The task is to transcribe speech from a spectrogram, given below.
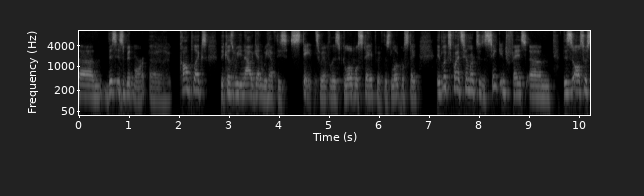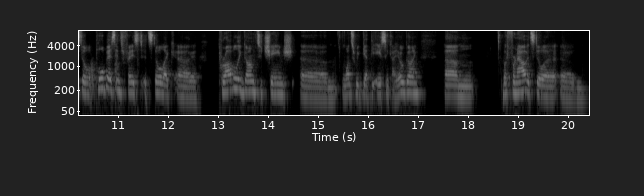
um, this is a bit more uh, complex because we now, again, we have these states. We have this global state, we have this local state. It looks quite similar to the sink interface. Um, this is also still a pull-based interface. It's still like uh, probably going to change um, once we get the async IO going. Um, but for now, it's still a, um,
